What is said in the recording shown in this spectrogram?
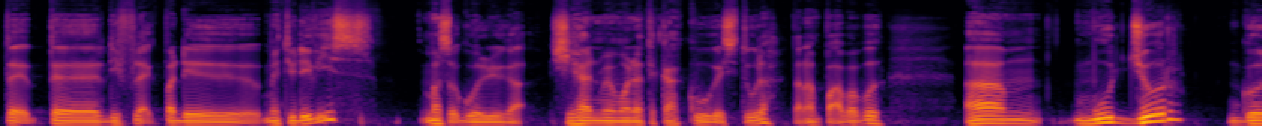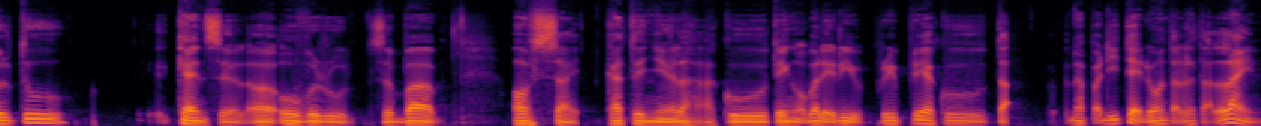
ter, ter deflect pada Matthew Davis. Masuk gol juga. Shihan memang dah terkaku kat situ lah. Tak nampak apa-apa. Um, mujur gol tu cancel or overruled sebab offside. Katanya lah aku tengok balik replay aku tak dapat detect dia orang tak letak line.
